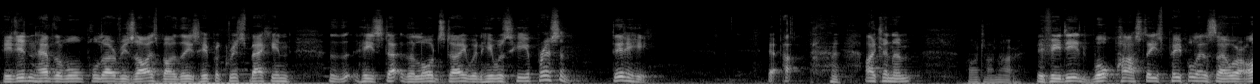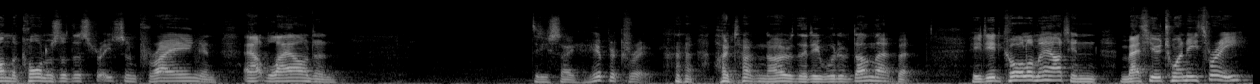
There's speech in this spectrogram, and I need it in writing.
He didn't have the wool pulled over his eyes by these hypocrites back in the, his, the Lord's day when he was here present, did he? I can, I don't know. If he did walk past these people as they were on the corners of the streets and praying and out loud and did he say hypocrite? I don't know that he would have done that, but he did call them out in Matthew 23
